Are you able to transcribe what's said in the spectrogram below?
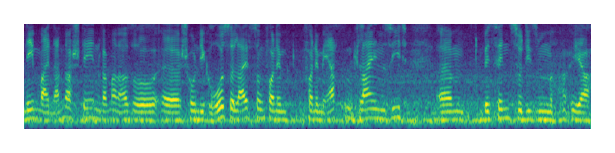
nebeneinander stehen. Wenn man also äh, schon die große Leistung von dem, von dem ersten kleinen sieht, ähm, bis hin zu diesem ja,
